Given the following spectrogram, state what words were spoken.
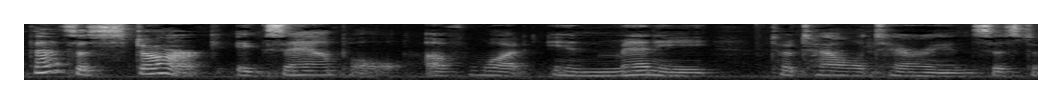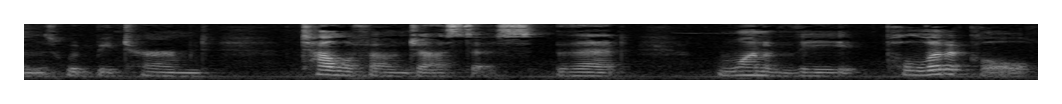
that's a stark example of what in many totalitarian systems would be termed telephone justice, that one of the political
